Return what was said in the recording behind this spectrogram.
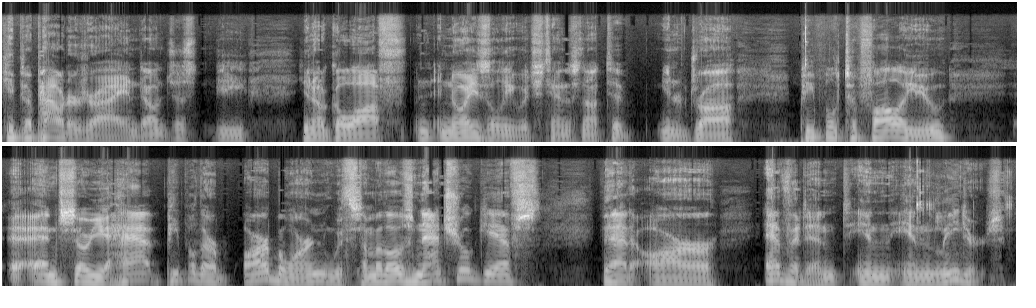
keep their powder dry and don't just be, you know, go off noisily, which tends not to, you know, draw people to follow you. And so you have people that are born with some of those natural gifts that are evident in, in leaders.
